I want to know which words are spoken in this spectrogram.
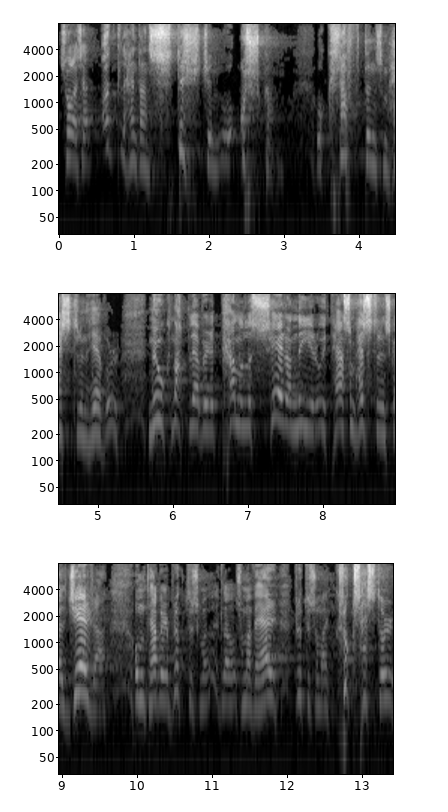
Så la oss at alle hendene styrken og orskan og kraften som hesteren hever. Nå knapplega vil kanalisera nyer ut det som hesteren skal gjøre, om det vil brukt som, eller, som er vær, brukt som en krukshester,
